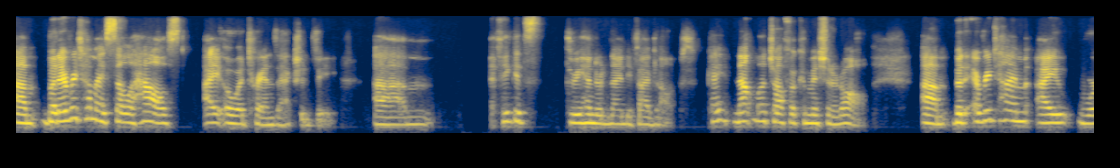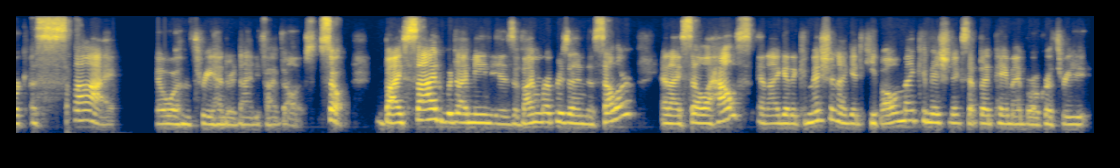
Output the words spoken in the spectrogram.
Um, but every time I sell a house, I owe a transaction fee. Um, I think it's $395, okay? Not much off a commission at all. Um, but every time I work a side, I owe him $395. So by side, what I mean is if I'm representing the seller and I sell a house and I get a commission, I get to keep all of my commission except I pay my broker three,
